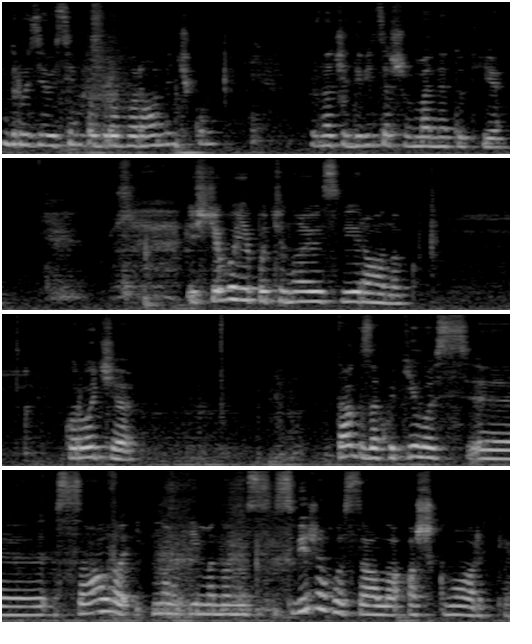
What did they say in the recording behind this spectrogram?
Друзі, усім доброго раночку. Значить, дивіться, що в мене тут є. І з чого я починаю свій ранок? Коротше, так захотілося е, сала, ну, іменно не свіжого сала, а шкварки.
